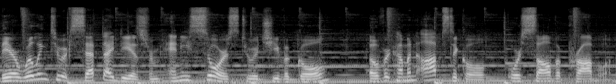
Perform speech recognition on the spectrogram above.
They are willing to accept ideas from any source to achieve a goal overcome an obstacle, or solve a problem.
